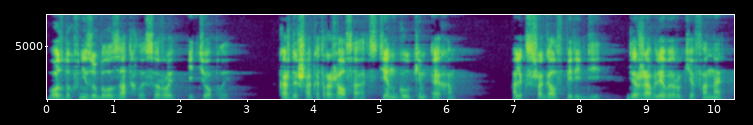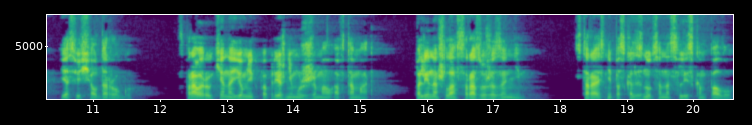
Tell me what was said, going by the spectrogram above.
Воздух внизу был затхлый, сырой и теплый. Каждый шаг отражался от стен гулким эхом. Алекс шагал впереди, держа в левой руке фонарь и освещал дорогу. В правой руке наемник по-прежнему сжимал автомат. Полина шла сразу же за ним, стараясь не поскользнуться на слизком полу.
